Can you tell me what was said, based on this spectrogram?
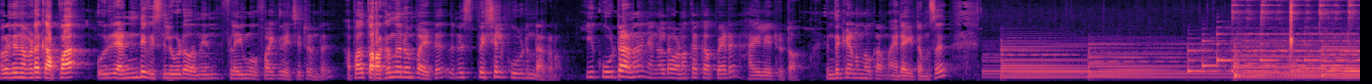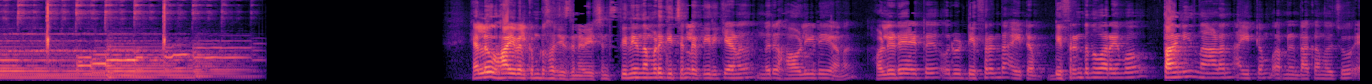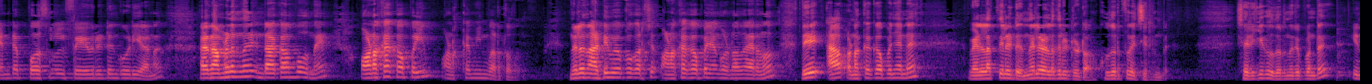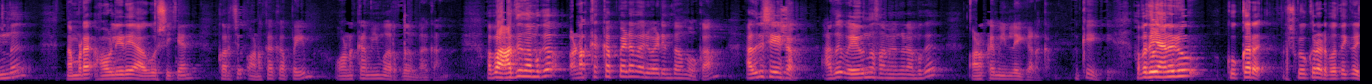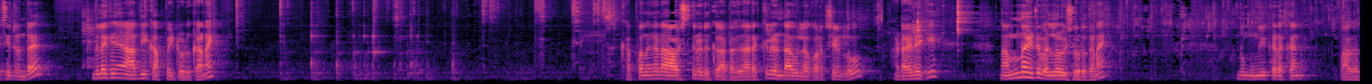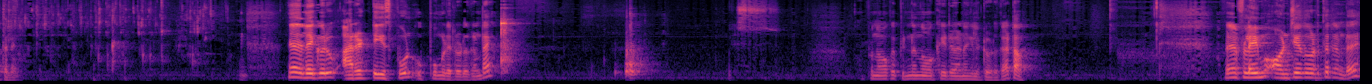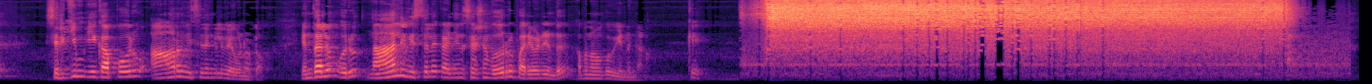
അപ്പോൾ ഇത് നമ്മുടെ കപ്പ ഒരു രണ്ട് വിസിലൂടെ വന്ന് ഫ്ലെയിം ഓഫാക്കി വെച്ചിട്ടുണ്ട്. അപ്പോൾ അത് തുറക്കുന്നതിന് മുമ്പായിട്ട് ഇതിന് സ്പെഷ്യൽ കൂട്ടുണ്ടാക്കണം. ഈ കൂട്ടാണ് ഞങ്ങളുടെ ഉണക്ക കപ്പയുടെ ഹൈലൈറ്റ് കേട്ടോ എന്തൊക്കെയാണെന്ന് നോക്കാം അതിന്റെ items. Hello hi welcome to Saji's innovations പിന്നെ നമ്മുടെ കിച്ചണിൽ എത്തിയിരിക്കുകയാണ്. ഇന്നൊരു ഹോളിഡേ ആണ്. ഹോളിഡേ ആയിട്ട് ഒരു ഡിഫറെന്റ് ഐറ്റം ഡിഫറെന്റ് എന്ന് പറയുമ്പോൾ തനി നാടൻ ഐറ്റം പറഞ്ഞ് ഉണ്ടാക്കാന്ന് വെച്ചു. എന്റെ പേഴ്സണൽ ഫേവറേറ്റും കൂടിയാണ്. നമ്മളിന്ന് ഉണ്ടാക്കാൻ പോകുന്നത് ഉണക്കക്കപ്പയും ഉണക്കമീൻ വറുത്തതും. ഇന്നലെ നാട്ടിൽ പോയപ്പോൾ കുറച്ച് ഉണക്കക്കപ്പ ഞാൻ കൊണ്ടുവന്നായിരുന്നു. ദേ ആ ഉണക്കക്കപ്പ ഞാൻ വെള്ളത്തിലിട്ട് ഇന്നലെ വെള്ളത്തിലിട്ട് കുതിർത്ത് വെച്ചിട്ടുണ്ട്. ശരിക്കും കുതിർന്നിരിപ്പുണ്ട്. ഇന്ന് നമ്മുടെ ഹോളിഡേ ആഘോഷിക്കാൻ കുറച്ച് ഉണക്കക്കപ്പയും ഉണക്കമീൻ വറുത്തതും ഉണ്ടാക്കാം. അപ്പോൾ ആദ്യം നമുക്ക് ഉണക്കക്കപ്പയുടെ പരിപാടി എന്താ നോക്കാം. അതിനുശേഷം അത് വേവുന്ന സമയം കൊണ്ട് നമുക്ക് ഉണക്കമീനിലേക്ക് കിടക്കാം. ഓക്കെ അപ്പോൾ ഇത് ഞാനൊരു കുക്കർ പ്രഷർ കുക്കർ അടുപ്പത്തേക്ക് വെച്ചിട്ടുണ്ട്. ഇതിലേക്ക് ഞാൻ ആദ്യം കപ്പ ഇട്ട് കൊടുക്കണേ. കപ്പ നിങ്ങളുടെ ആവശ്യത്തിന് എടുക്കുക കേട്ടോ. ഇത് അരക്കിലും ഉണ്ടാവില്ല കുറച്ചേ ഉള്ളൂ. അടയിലേക്ക് നന്നായിട്ട് വെള്ളം ഒഴിച്ചു കൊടുക്കണേ. ഒന്ന് മുങ്ങിക്കിടക്കാൻ പാകത്തിൽ ഞാൻ ഇതിലേക്ക് ഒരു അര ടീസ്പൂൺ ഉപ്പും കൂടി ഇട്ട് കൊടുക്കണ്ടേ. ഉപ്പ് നമുക്ക് പിന്നെ നോക്കിയിട്ട് വേണമെങ്കിൽ ഇട്ട് കൊടുക്കാം കേട്ടോ. അപ്പോൾ ഞാൻ ഫ്ലെയിം ഓൺ ചെയ്ത് കൊടുത്തിട്ടുണ്ട്. ശരിക്കും ഈ കപ്പ ഒരു ആറ് വിസിലെങ്കിലും വേവണം കേട്ടോ. എന്തായാലും ഒരു നാല് വിസിൽ കഴിഞ്ഞതിന് ശേഷം വേറൊരു പരിപാടി ഉണ്ട് അപ്പോൾ നമുക്ക് വീണ്ടും കാണാം. ഓക്കെ.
